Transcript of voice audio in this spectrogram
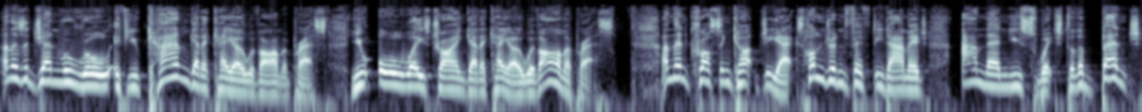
And as a general rule, if you can get a KO with armor press, you always try and get a KO with armor press. And then crossing cut GX, 150 damage, and then you switch to the bench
